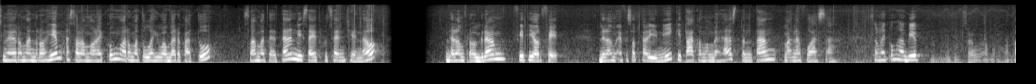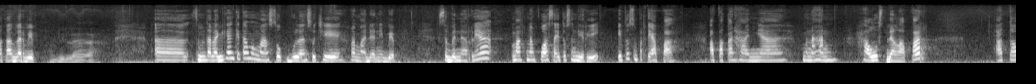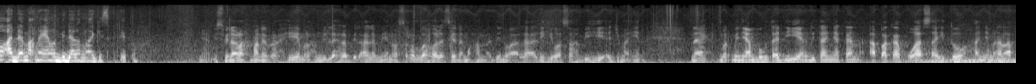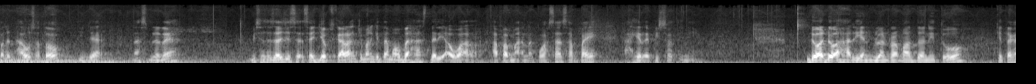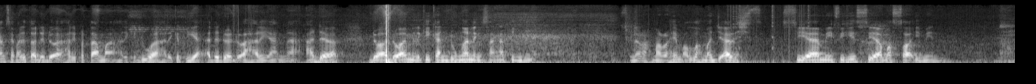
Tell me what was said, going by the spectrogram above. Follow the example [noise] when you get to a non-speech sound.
Bismillahirrahmanirrahim. Assalamualaikum warahmatullahi wabarakatuh. Selamat datang di Said Hussein Channel dalam program Fit Your Faith. Dalam episode kali ini kita akan membahas tentang makna puasa. Assalamualaikum Habib. Waalaikumsalam. Apa kabar Bib? Alhamdulillah. Uh, sebentar lagi kan kita memasuk bulan suci Ramadan nih Bib. Sebenarnya makna puasa itu sendiri itu seperti apa? Apakah hanya menahan haus dan lapar atau ada makna yang lebih dalam lagi seperti itu? Ya, Bismillahirrahmanirrahim. Alhamdulillahirabbil alamin wa sallallahu ala sayyidina Muhammadin wa ala alihi wa sahbihi ajmain. Nah, menyambung tadi yang ditanyakan apakah puasa itu hanya menahan lapar dan haus atau tidak. Nah, sebenarnya bisa saja saya jawab sekarang, cuman kita mau bahas dari awal apa makna puasa sampai akhir episode ini. Doa-doa harian bulan Ramadan itu kita kan setiap hari itu ada doa hari pertama, hari kedua, hari ketiga, ada doa-doa harian. Nah, ada doa-doa memiliki kandungan yang sangat tinggi. Bismillahirrahmanirrahim. Allahumma ja'al siyami fihi siyamas saimin.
